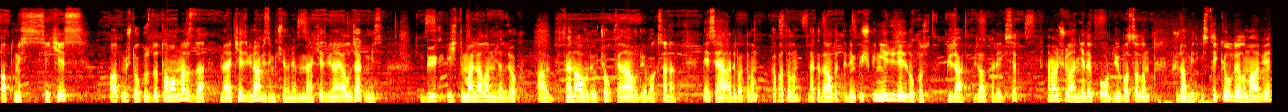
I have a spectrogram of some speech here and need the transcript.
68 69'da tamamlarız da merkez bina bizim için önemli. Merkez binayı alacak mıyız? Büyük ihtimalle alamayacağız. Yok. Abi fena vuruyor. Çok fena vuruyor baksana. Neyse hadi bakalım kapatalım. Ne kadar aldık dedim. 3759. Güzel. Güzel kare iksir. Hemen şuradan yedek orduyu basalım. Şuradan bir istek yollayalım abi.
